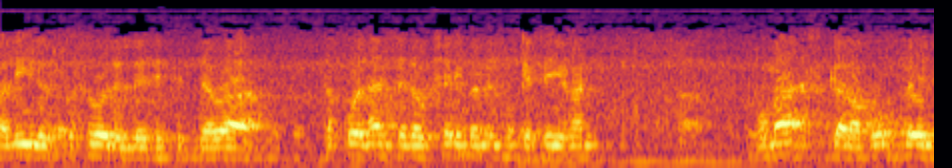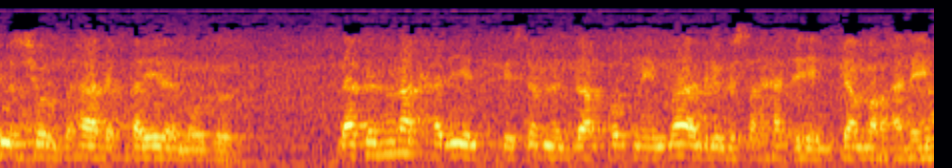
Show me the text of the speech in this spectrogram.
قليل الكحول الذي في الدواء. تقول أنت لو شرب منه كثيرا وما أسكره فيجوز شرب هذا القليل الموجود. لكن هناك حديث في سنن الدار قطني ما أدري بصحته إن كان مر عليه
